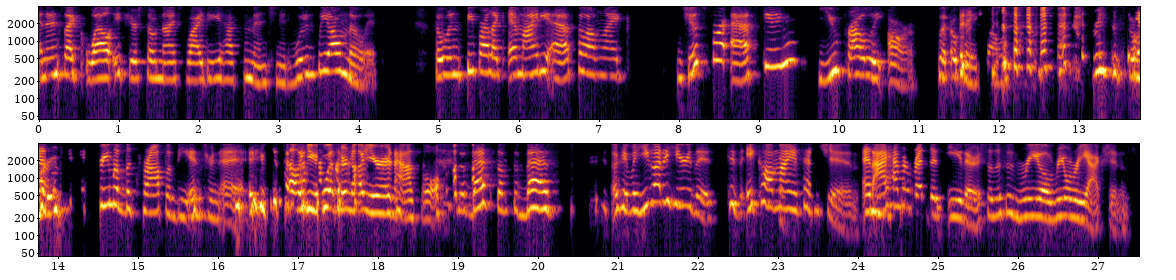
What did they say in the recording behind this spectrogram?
And then it's like, well, if you're so nice, why do you have to mention it? Wouldn't we all know it? So when people are like, Am I the asshole? I'm like, just for asking, you probably are. But okay, read the story. Yes, of the crop of the internet to tell you whether or not you're an asshole. The best of the best. Okay, but you got to hear this because it caught my attention, and I mm-hmm. haven't read this either. So this is real, real reactions.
